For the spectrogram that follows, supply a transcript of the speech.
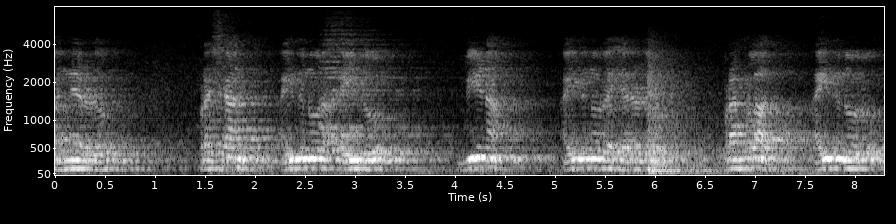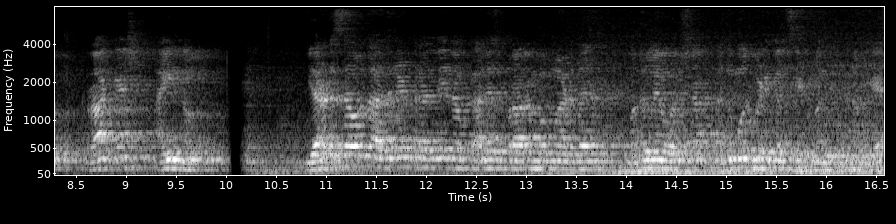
ಹನ್ನೆರಡು, ಪ್ರಶಾಂತ್, ಐದುನೂರ ಐದು, ವೀಣಾ, ಐದುನೂರ ಎರಡು, ಪ್ರಹ್ಲಾದ್, ಐದುನೂರು, ರಾಕೇಶ್ ಐದುನೂರು. ಎರಡು ಸಾವಿರದ ಹದಿನೆಂಟರಲ್ಲಿ ನಾವು ಕಾಲೇಜ್ ಪ್ರಾರಂಭ ಮಾಡಿದ ಮೊದಲನೇ ವರ್ಷ ಹದಿಮೂರು ಮೆಡಿಕಲ್ ಸೀಟ್ ಬಂದಿತ್ತು ನಮಗೆ.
